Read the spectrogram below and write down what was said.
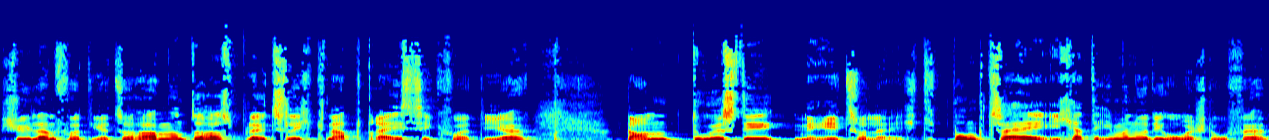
Schülern vor dir zu haben und du hast plötzlich knapp 30 vor dir dann tust du nicht so leicht. Punkt zwei, ich hatte immer nur die Oberstufe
